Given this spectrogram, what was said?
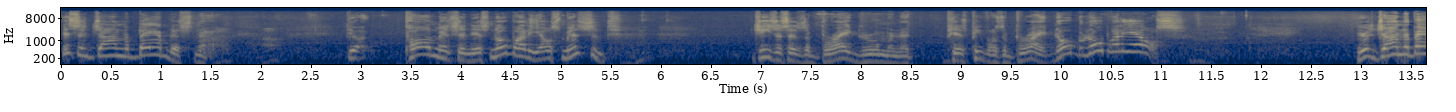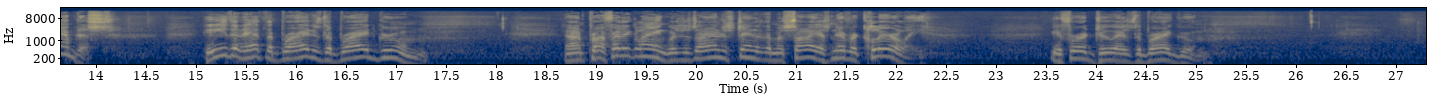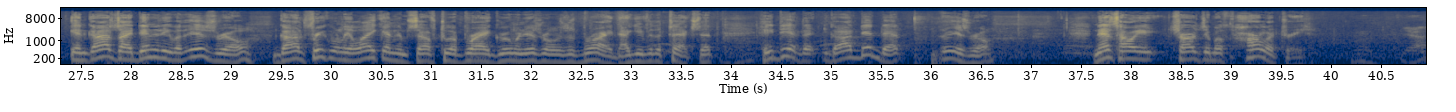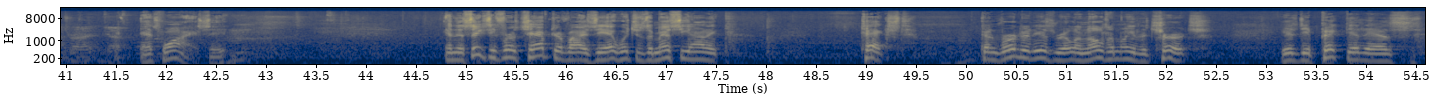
this is John the Baptist now. Paul mentioned this, nobody else mentioned Jesus as a bridegroom and his people as a bride. No, nobody else. Here's John the Baptist. He that hath the bride is the bridegroom. Now, in prophetic language, as I understand it, the Messiah is never clearly referred to as the bridegroom. In God's identity with Israel, God frequently likened himself to a bridegroom, and Israel is his bride. I give you the text that he did that. God did that to Israel, and that's how he charged him with harlotry. Yeah, that's right. Yeah. That's why, see. In the 61st chapter of Isaiah, which is a messianic text, converted Israel and ultimately the church is depicted as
